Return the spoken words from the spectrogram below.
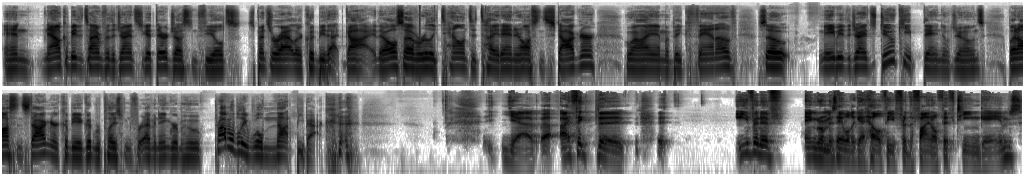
And now could be the time for the Giants to get their Justin Fields. Spencer Rattler could be that guy. They also have a really talented tight end in Austin Stogner, who I am a big fan of. So maybe the Giants do keep Daniel Jones, but Austin Stogner could be a good replacement for Evan Engram, who probably will not be back. yeah, uh, I think the even if Ingram is able to get healthy for the final 15 games,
